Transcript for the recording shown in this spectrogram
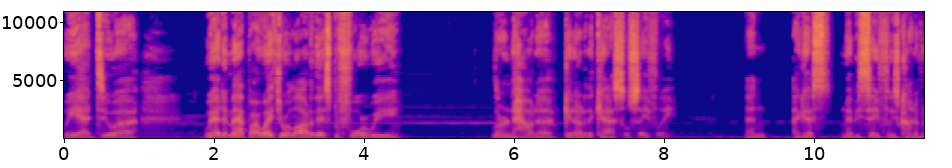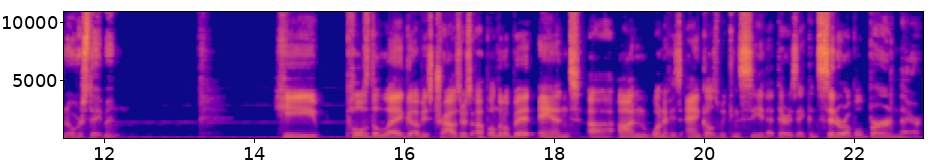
we had to uh we had to map our way through a lot of this before we learned how to get out of the castle safely. And I guess maybe safely is kind of an overstatement. He pulls the leg of his trousers up a little bit, and uh, on one of his ankles, we can see that there is a considerable burn there.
